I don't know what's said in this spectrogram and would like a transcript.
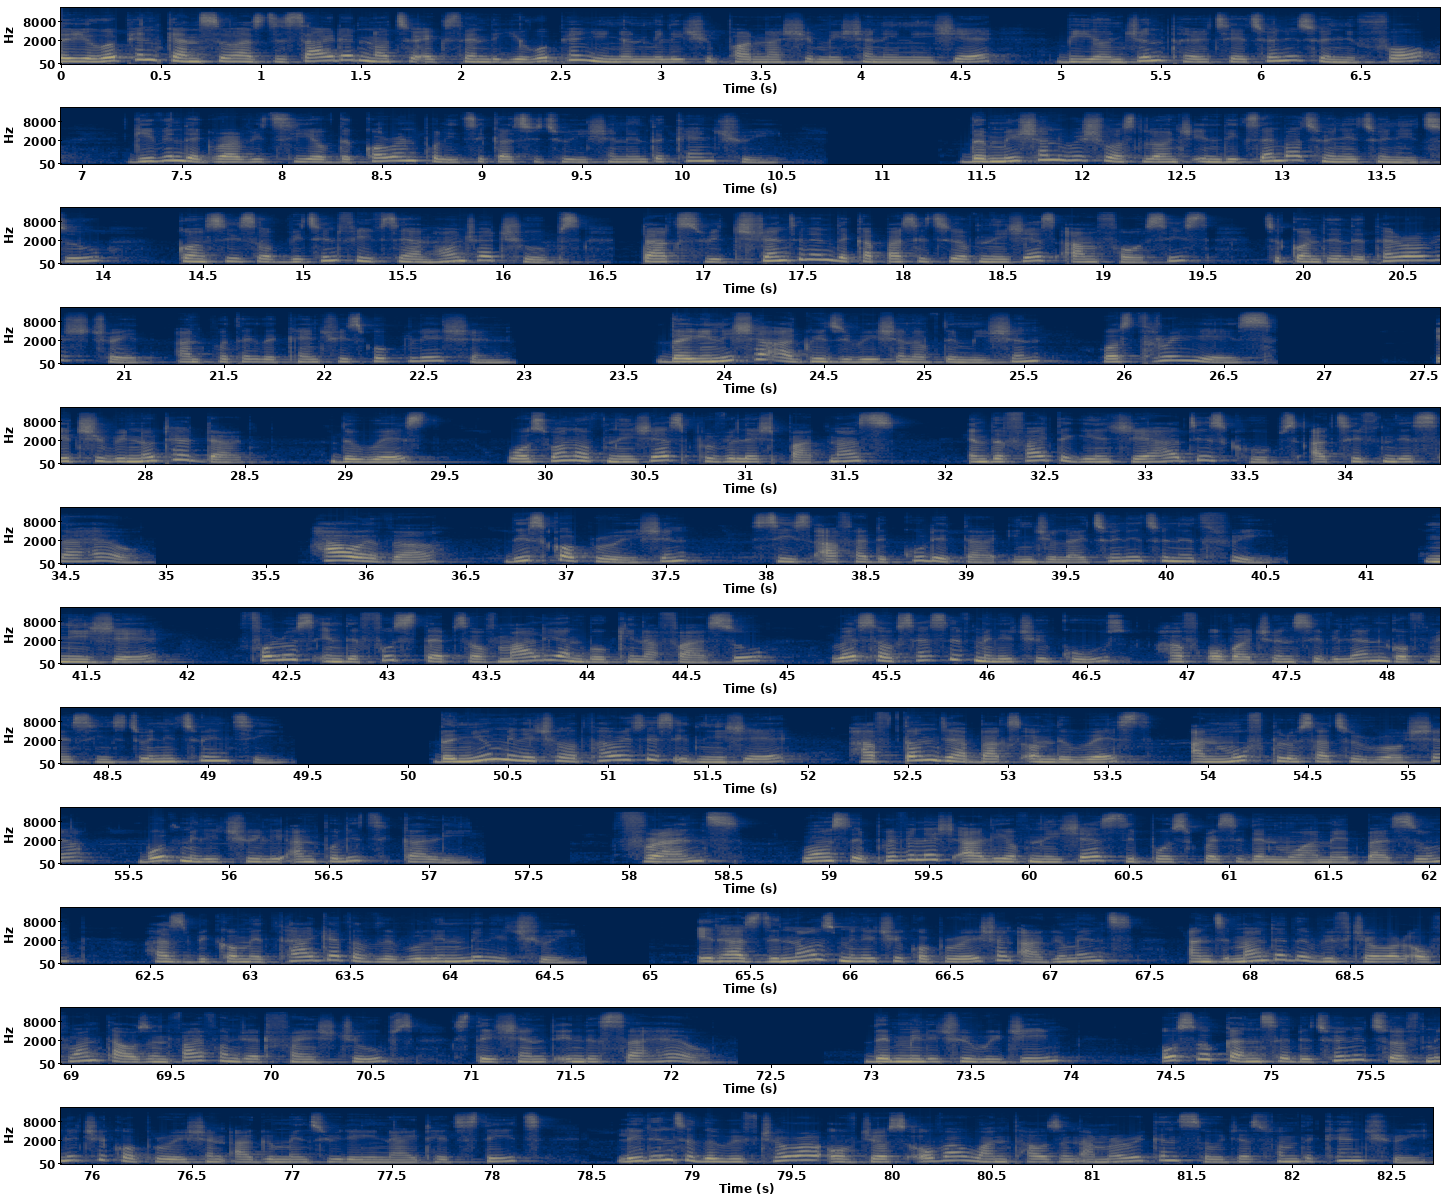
The European Council has decided not to extend the European Union military partnership mission in Niger beyond June 30, 2024, given the gravity of the current political situation in the country. The mission, which was launched in December 2022, consists of between 50 and 100 troops tasked with strengthening the capacity of Niger's armed forces to contain the terrorist threat and protect the country's population. The initial agreed duration of the mission was three years. It should be noted that the West was one of Niger's privileged partners in the fight against jihadist groups active in the Sahel. However, this cooperation ceased after the coup d'etat in July 2023. Niger follows in the footsteps of Mali and Burkina Faso, where successive military coups have overthrown civilian governments since 2020. The new military authorities in Niger have turned their backs on the West and moved closer to Russia, both militarily and politically. France, once a privileged ally of Niger's deposed President Mohamed Bazoum, has become a target of the ruling military. It has denounced military cooperation agreements and demanded the withdrawal of 1,500 French troops stationed in the Sahel. The military regime also cancelled the 2012 military cooperation agreement with the United States, leading to the withdrawal of just over 1,000 American soldiers from the country.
